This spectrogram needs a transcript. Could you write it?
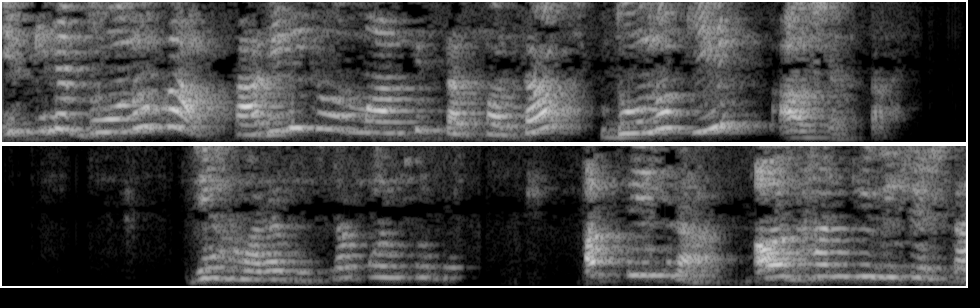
इसके लिए दोनों का शारीरिक और मानसिक तत्परता दोनों की आवश्यकता है। ये हमारा दूसरा पॉइंट हो गया। अब तीसरा, अवधान की विशेषता।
